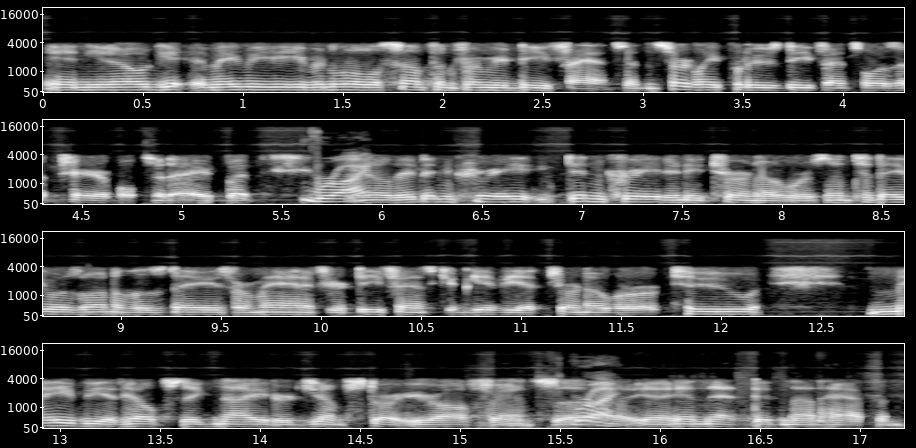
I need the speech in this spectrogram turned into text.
and you know get maybe even a little something from your defense. And certainly Purdue's defense wasn't terrible today, but right. you know they didn't create didn't create any turnovers. And today was one of those days where man, if your defense can give you a turnover or two, maybe it helps ignite or jumpstart your offense. Uh, right. And that did not happen.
